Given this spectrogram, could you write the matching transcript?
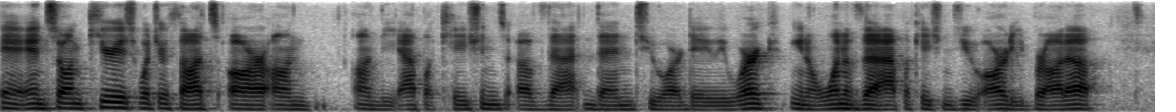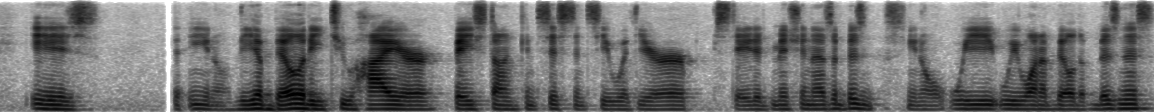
and, and so I'm curious what your thoughts are on on the applications of that then to our daily work. You know, one of the applications you already brought up is you know the ability to hire based on consistency with your stated mission as a business you know we we want to build a business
